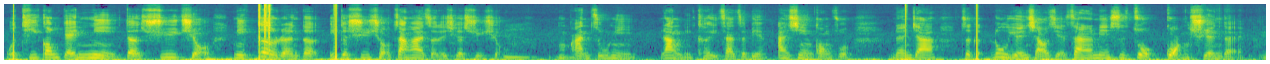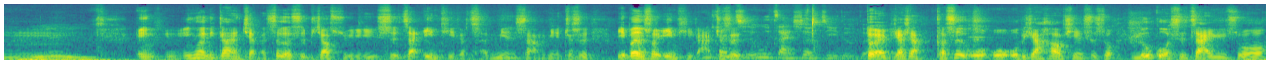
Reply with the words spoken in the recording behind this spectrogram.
我提供给你的需求，你个人的一个需求，障碍者的一个需求，满足你，让你可以在这边安心的工作。人家这个陆源小姐在那边是做广宣的、欸。嗯，因因为你刚才讲的这个是比较属于是在硬体的层面上面，就是也不能说硬体啦，就是植物在设计，对不对，对？比较像。可是我我我比较好奇的是说，如果是在于说，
